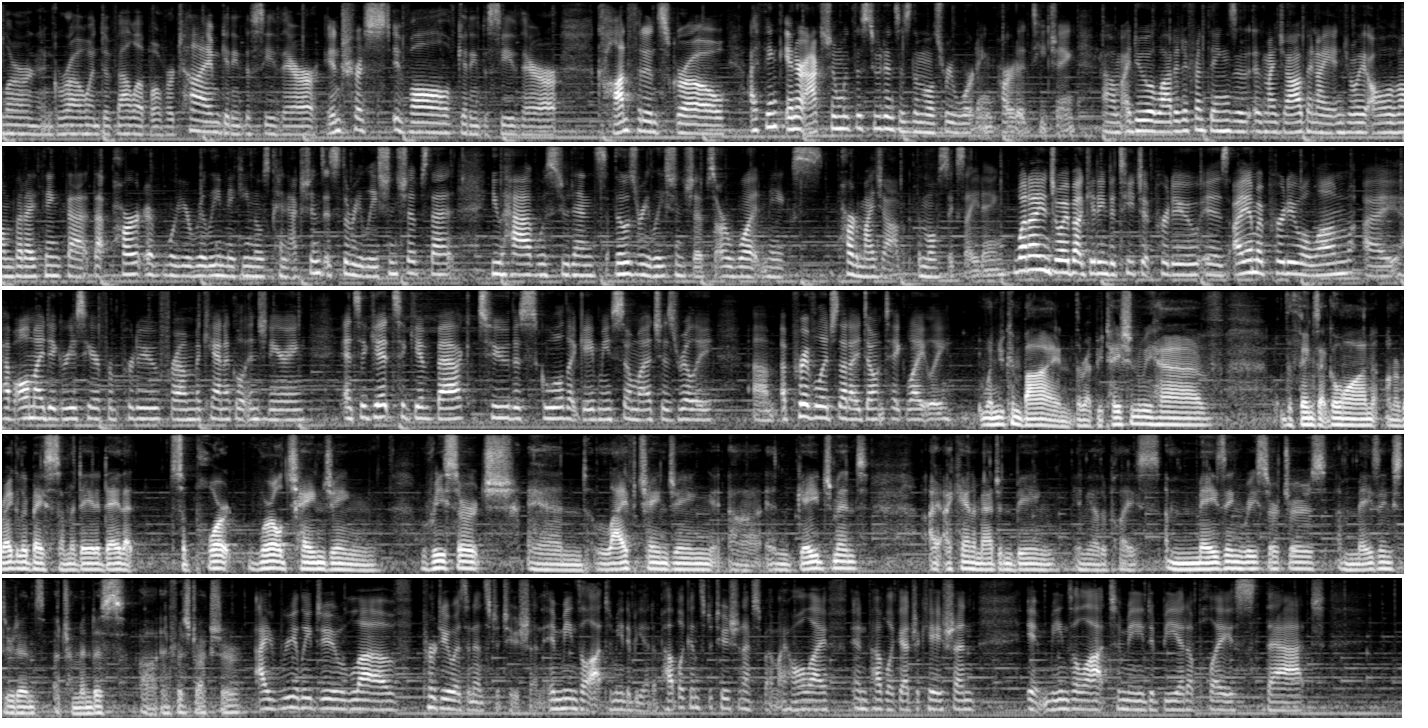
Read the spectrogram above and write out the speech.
learn and grow and develop over time, getting to see their interests evolve, getting to see their confidence grow. I think interaction with the students is the most rewarding part of teaching. Um, I do a lot of different things at my job and I enjoy all of them, but I think that that part of where you're really making those connections, it's the relationships that you have with students. Those relationships are what makes part of my job the most exciting. What I enjoy about getting to teach at Purdue is I am a Purdue alum. I have all my degrees here from Purdue from mechanical engineering and to get to give back to the school that gave me so much is really um, a privilege that I don't take lightly. When you combine the reputation we have, the things that go on on a regular basis on the day-to-day -day that support world-changing research and life-changing uh, engagement, I, I, can't imagine being in any other place. Amazing researchers, amazing students, a tremendous uh, infrastructure. I really do love Purdue as an institution. It means a lot to me to be at a public institution. I've spent my whole life in public education. It means a lot to me to be at a place that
